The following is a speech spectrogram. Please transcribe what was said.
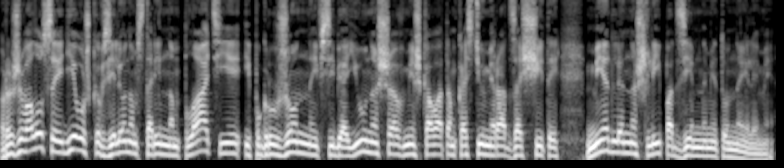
Рыжеволосая девушка в зеленом старинном платье и погруженный в себя юноша в мешковатом костюме радзащиты медленно шли подземными туннелями.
